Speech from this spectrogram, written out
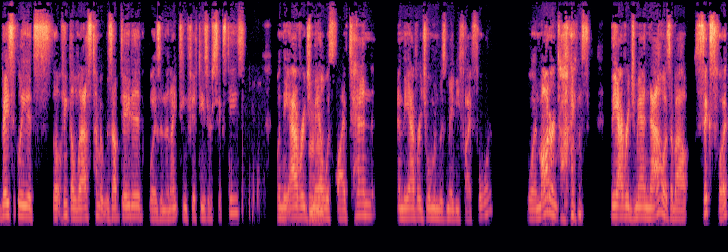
basically it's. I think the last time it was updated was in the 1950s or 60s, when the average mm-hmm. male was 5'10 and the average woman was maybe 5'4. Well, in modern times, the average man now is about six foot,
